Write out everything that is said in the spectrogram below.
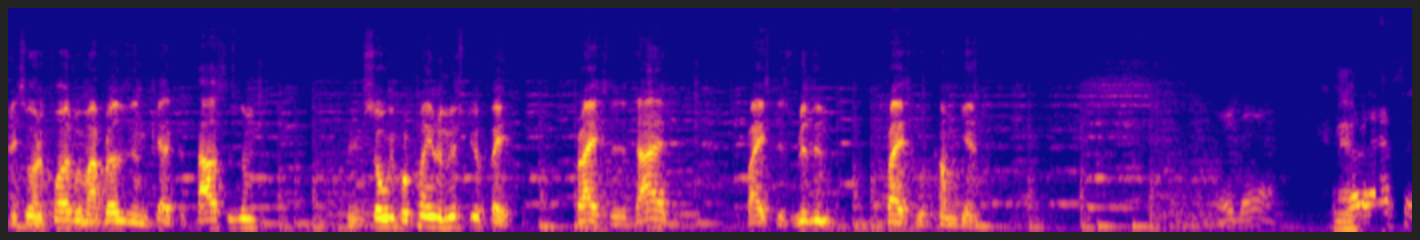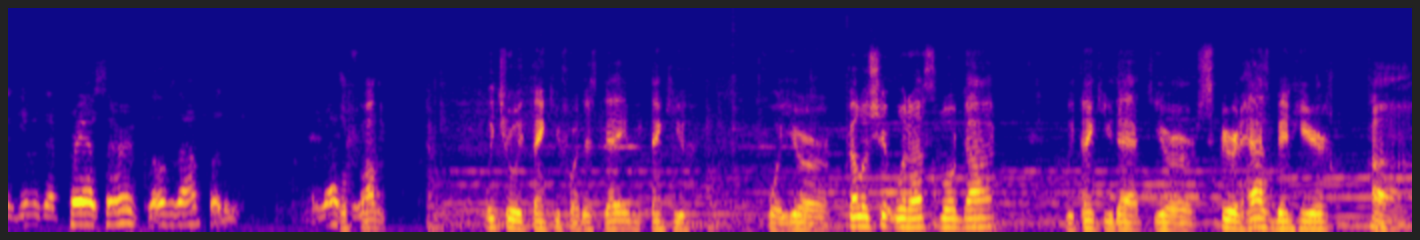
And so in accordance with my brothers in Catholicism, and so we proclaim the mystery of faith. Christ has died, Christ is risen, Christ will come again. Amen. Amen. Brother Addison, give us that prayer, sir. Close it out for the, the rest Well, of it. Father, we truly thank you for this day. We thank you for your fellowship with us, Lord God. We thank you that your spirit has been here, uh,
